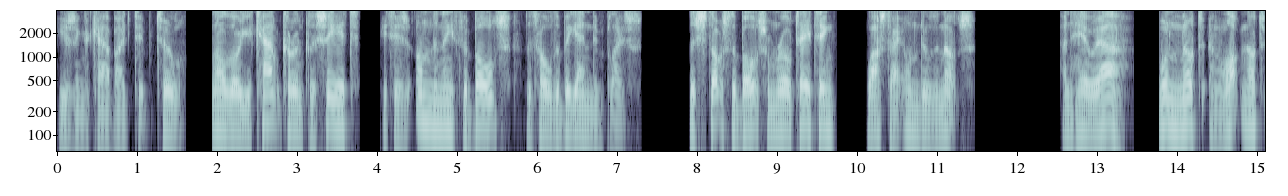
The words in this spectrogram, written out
using a carbide tip tool. And although you can't currently see it, it is underneath the bolts that hold the big end in place. This stops the bolts from rotating whilst I undo the nuts. And here we are, one nut and lock nut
